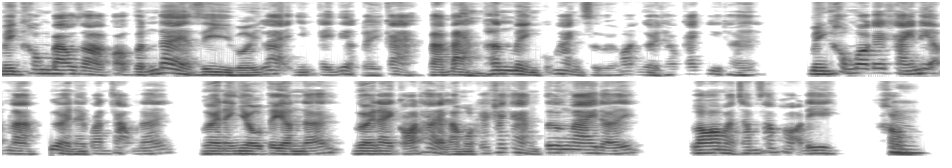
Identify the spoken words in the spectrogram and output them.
Mình không bao giờ có vấn đề gì với lại những cái việc đấy cả và bản thân mình cũng hành xử với mọi người theo cách như thế. Mình không có cái khái niệm là người này quan trọng đấy người này nhiều tiền đấy người này có thể là một cái khách hàng tương lai đấy lo mà chăm sóc họ đi. Không. Ừ.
